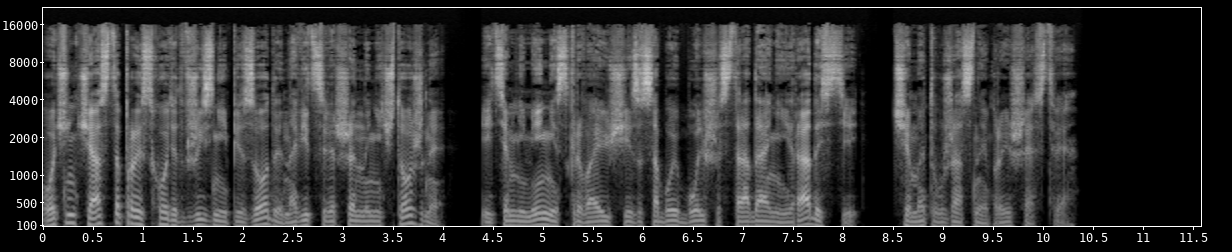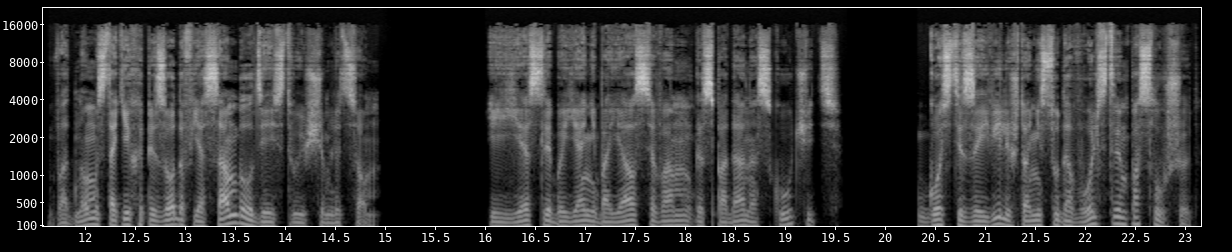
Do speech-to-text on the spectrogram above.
очень часто происходят в жизни эпизоды, на вид совершенно ничтожные, и тем не менее скрывающие за собой больше страданий и радостей, чем это ужасное происшествие. В одном из таких эпизодов я сам был действующим лицом. И если бы я не боялся вам, господа, наскучить... Гости заявили, что они с удовольствием послушают.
